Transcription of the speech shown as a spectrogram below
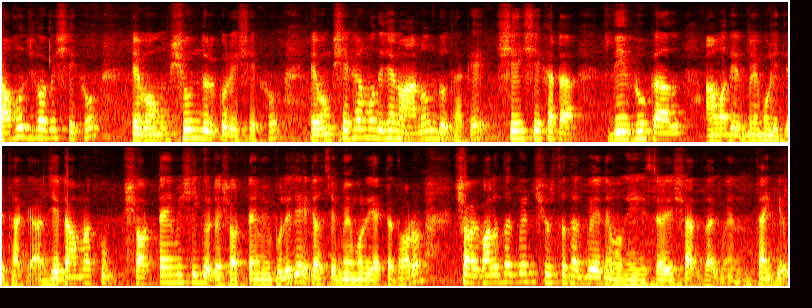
সহজভাবে শেখো এবং সুন্দর করে শেখো এবং শেখার মধ্যে যেন আনন্দ থাকে, সেই শেখাটা দীর্ঘকাল আমাদের মেমোরিতে থাকে। আর যেটা আমরা খুব শর্ট টাইমে শিখি ওটা শর্ট টাইমে ভুলে যায় এটা হচ্ছে মেমোরি একটা ধরন। সবাই ভালো থাকবেন, সুস্থ থাকবেন এবং ইংস্টারের সাথে থাকবেন। থ্যাংক ইউ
